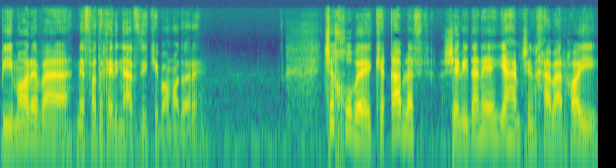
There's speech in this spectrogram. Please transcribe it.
بیماره و نسبت خیلی نزدیکی با ما داره. چه خوبه که قبل از شنیدن یه همچین خبرهایی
